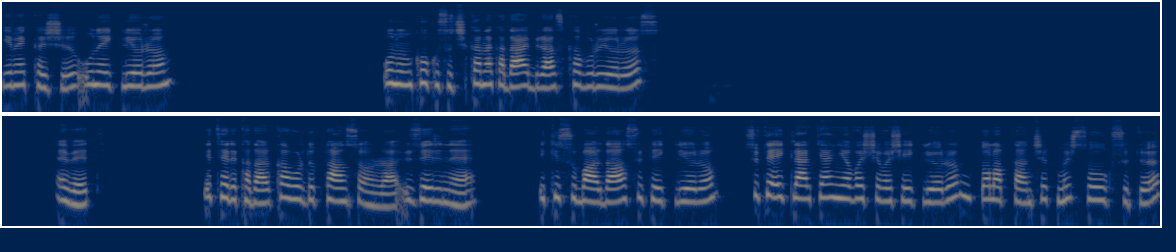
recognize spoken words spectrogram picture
yemek kaşığı un ekliyorum. Unun kokusu çıkana kadar biraz kavuruyoruz. Evet. Yeteri kadar kavurduktan sonra üzerine 2 su bardağı süt ekliyorum. Sütü eklerken yavaş yavaş ekliyorum. Dolaptan çıkmış soğuk sütü.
